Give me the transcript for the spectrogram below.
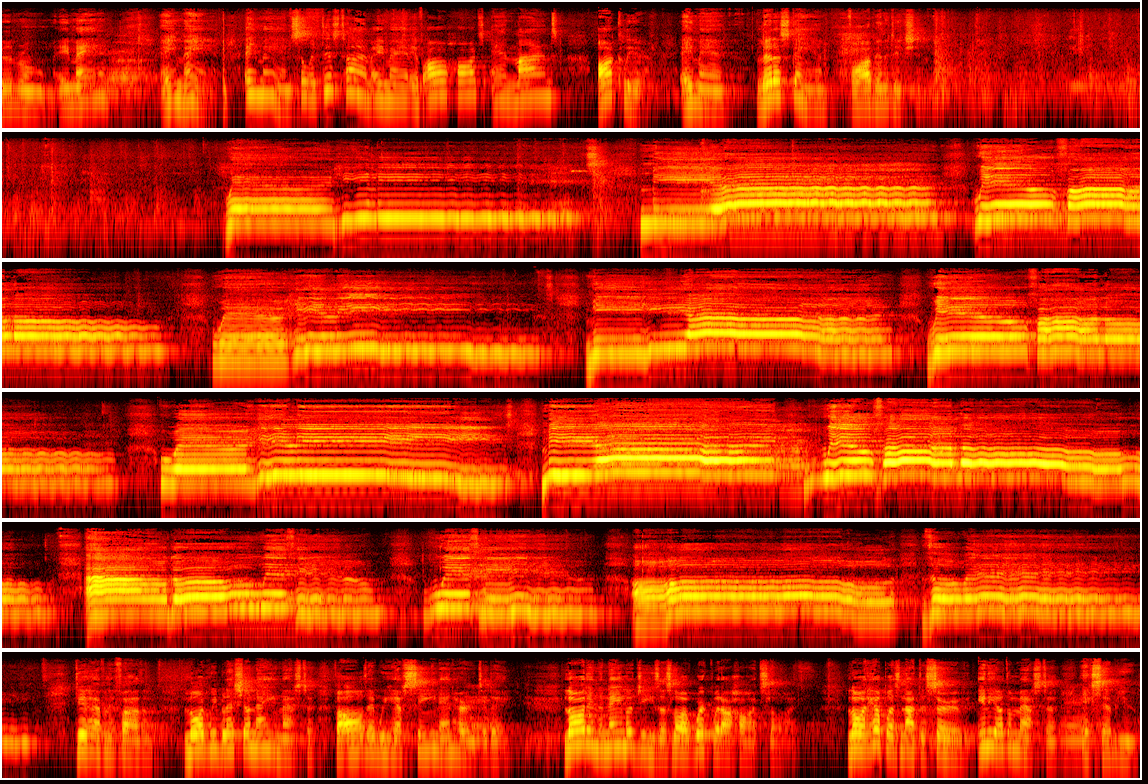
good room. Amen. Amen. Amen. So at this time, amen, if all hearts and minds are clear, amen, let us stand for our benediction. Where he me, we bless your name, Master, for all that we have seen and heard today. Lord, in the name of Jesus, Lord, work with our hearts, Lord. Lord, help us not to serve any other master except you.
